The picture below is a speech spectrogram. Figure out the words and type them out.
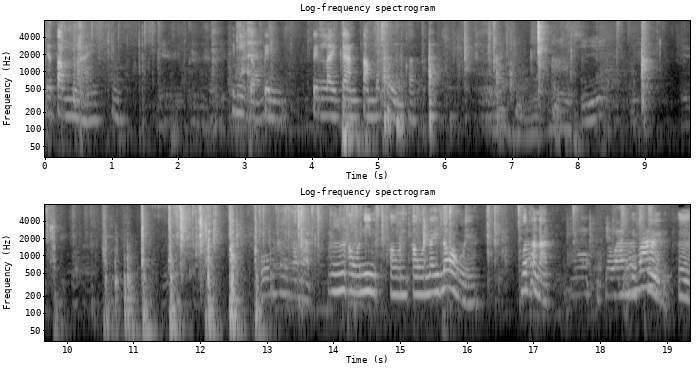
อย่าตำหลายอืมที่นี่จะเป็นเป็นรายการตำมะขุงค่ะผมไม่ถนัดอืมเอาอันนี้เอาเอาในร่องเลยวัฒนัด จะวางเอาไปข้างล่างฝืนอืม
